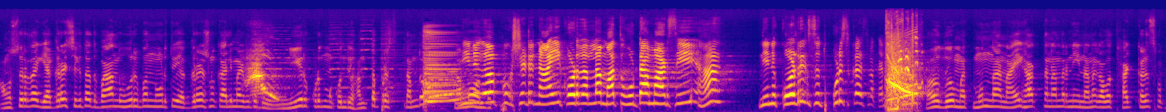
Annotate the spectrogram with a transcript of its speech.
ಅವಸರದಾಗ ಎಗ್ರೆಸ್ ಸಿಗ್ತದ ಬಾ ಅಂದ್ ಊರಿಗೆ ಬಂದು ನೋಡ್ತೀವಿ ಎಗ್ರೆಸ್ನು ಖಾಲಿ ಮಾಡಿಬಿಟ್ಟಿದ್ವಿ. ನೀರು ಕುಡಿದು ಮುಕ್ಕೊಂದಿವಿ. ಅಂತ ಪರಿಸ್ಥಿತಿ ನಮ್ದು. ನಮ್ಮ ನಿನಗ ಪುಕ್ಷಟ ನಾಯಿ ಕೊಡದಲ್ಲ ಮತ್ ಊಟ ಮಾಡಿಸಿ ಹಾ? ನಿನ್ನ ಕೋಲ್ಡ್ ಡ್ರಿಂಕ್ಸ್ ಕುಡಿಸಿ ಕಳಿಸ್ಬೇಕ ಹೌದು ಮತ್ ಮುಂದ್ ನಾ ನಾಯಿಗೆ ಹಾಕ್ತಾನಂದ್ರ ನೀ ನನಗೆ ಅವತ್ತು ಹಾಕಿ ಕಳಿಸ್ಬೇಕು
